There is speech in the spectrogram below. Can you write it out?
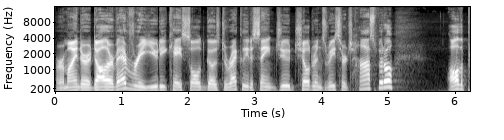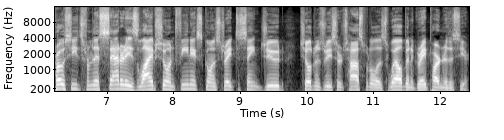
A reminder, a dollar of every UDK sold goes directly to St. Jude Children's Research Hospital. All the proceeds from this Saturday's live show in Phoenix going straight to St. Jude Children's Research Hospital as well. Been a great partner this year.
